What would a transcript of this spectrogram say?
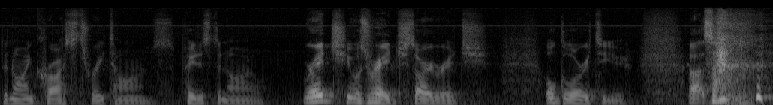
Denying Christ three times. Peter's denial. Reg? It was Reg. Sorry, Reg. All glory to you. Uh, so.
